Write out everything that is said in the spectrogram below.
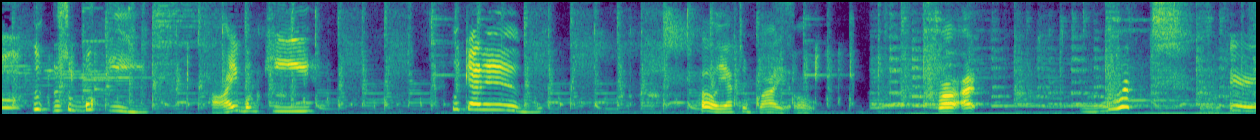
look, there's a monkey. Hi, monkey. Look at him. Oh, you have to buy it. Oh. Well, I. Okay.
